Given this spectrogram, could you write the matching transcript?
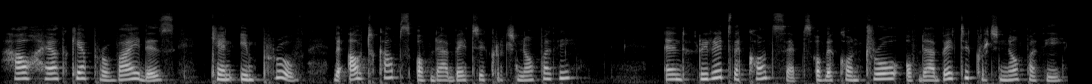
how healthcare providers can improve the outcomes of diabetic retinopathy, and relate the concepts of the control of diabetic retinopathy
